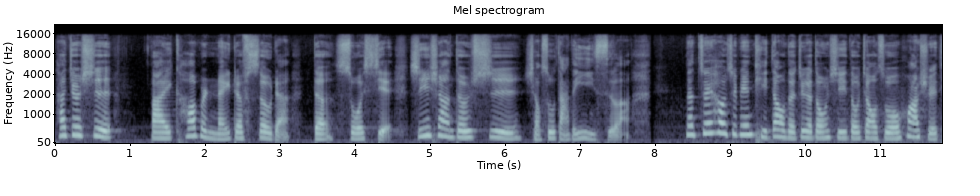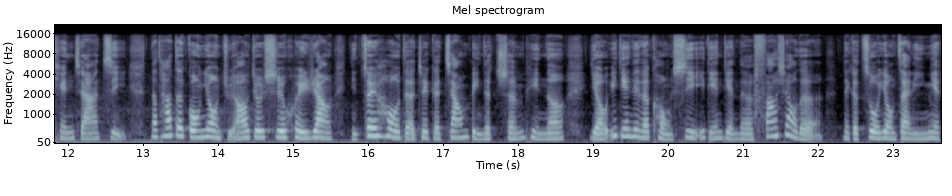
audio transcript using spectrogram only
它就是 bicarbonate of soda 的缩写，实际上都是小苏打的意思啦。那最后这边提到的这个东西都叫做化学添加剂。那它的功用主要就是会让你最后的这个姜饼的成品呢，有一点点的孔隙，一点点的发酵的那个作用在里面，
